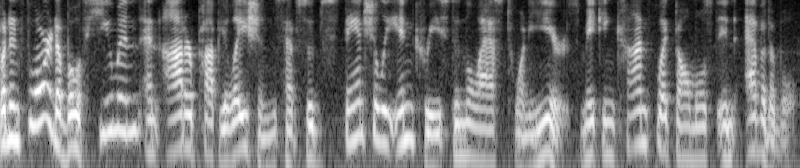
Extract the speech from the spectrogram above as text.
But in Florida, both human and otter populations have substantially increased in the last 20 years, making conflict almost inevitable.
